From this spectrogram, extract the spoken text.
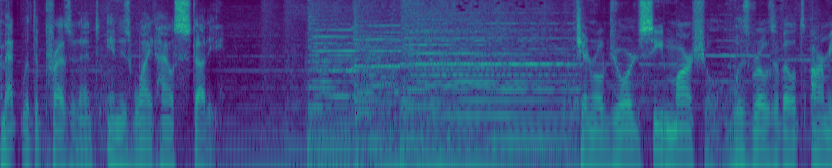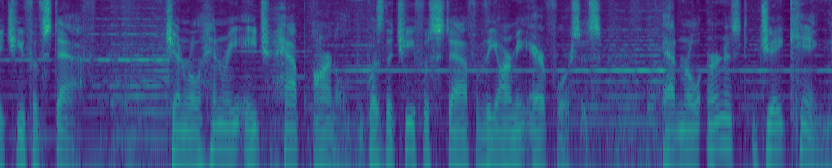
met with the president in his White House study. General George C. Marshall was Roosevelt's Army Chief of Staff. General Henry H. Hap Arnold was the Chief of Staff of the Army Air Forces. Admiral Ernest J. King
